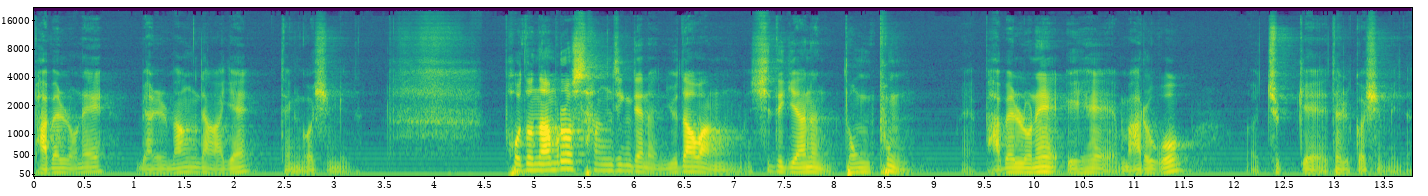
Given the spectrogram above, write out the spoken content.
바벨론에 멸망당하게 된 것입니다. 포도나무로 상징되는 유다 왕 시드기야는 동풍 바벨론에 의해 마르고 죽게 될 것입니다.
